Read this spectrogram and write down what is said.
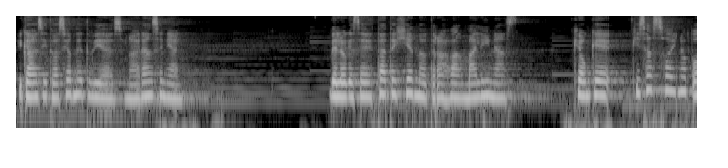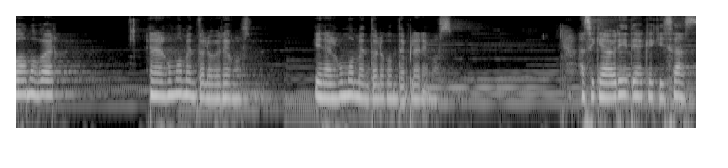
y cada situación de tu vida es una gran señal de lo que se está tejiendo tras bambalinas que aunque quizás hoy no podamos ver, en algún momento lo veremos y en algún momento lo contemplaremos. Así que abrite a que quizás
